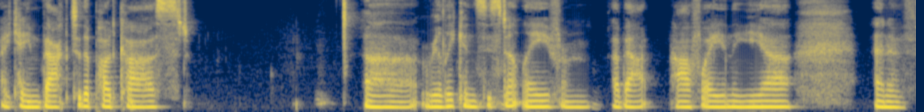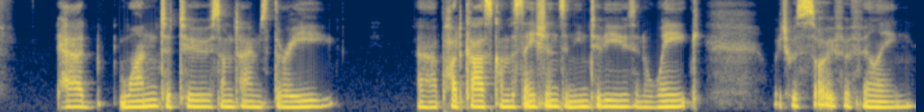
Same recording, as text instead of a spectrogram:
I came back to the podcast uh, really consistently from about halfway in the year and have had one to two, sometimes three uh, podcast conversations and interviews in a week, which was so fulfilling.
